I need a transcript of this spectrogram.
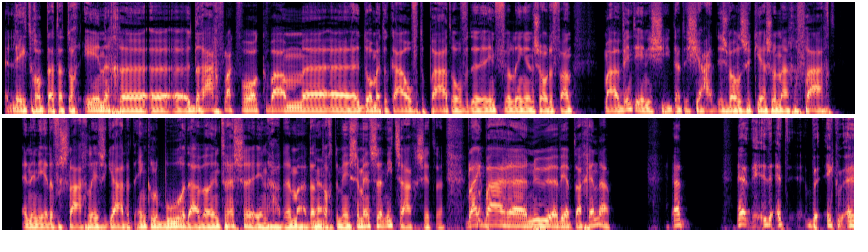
het leek erop dat er toch enige eh, eh, draagvlak voor kwam. eh, eh, door met elkaar over te praten over de invulling en zo ervan. Maar windenergie, dat is ja, is wel eens een keer zo naar gevraagd. En in eerder verslagen lees ik ja, dat enkele boeren daar wel interesse in hadden. Maar dat Ja. toch de meeste mensen dat niet zagen zitten. Blijkbaar eh, nu eh, weer op de agenda. Ja, het, het- ik, eh,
